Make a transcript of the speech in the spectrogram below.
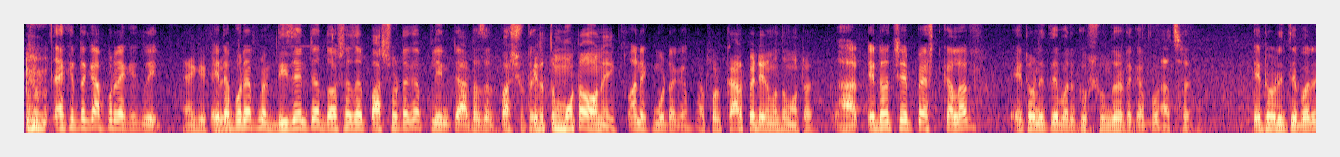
এক একটা কাপড় এক এক রেট এটা পরে আপনার ডিজাইনটা দশ হাজার পাঁচশো টাকা প্লেনটা আট হাজার পাঁচশো টাকা। এটা তো মোটা অনেক। অনেক মোটা কাপড়। তারপর কার্পেটের মতো মোটা। আর এটা হচ্ছে পেস্ট কালার এটাও নিতে পারে খুব সুন্দর একটা কাপড়। আচ্ছা। এটাও নিতে পারে।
